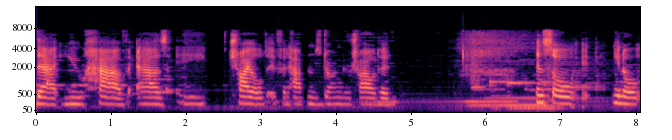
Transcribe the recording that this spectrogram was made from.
that you have as a child if it happens during your childhood. And so, you know,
